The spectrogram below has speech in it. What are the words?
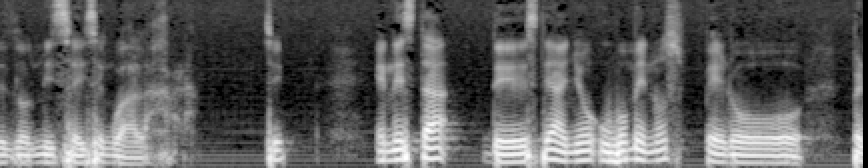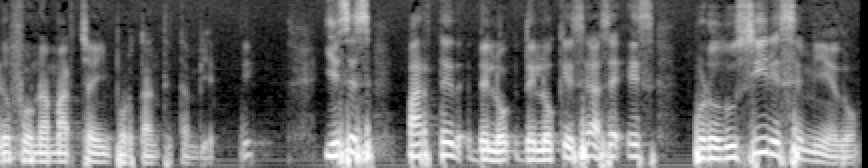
del 2006 en Guadalajara. ¿sí? En esta de este año hubo menos, pero, pero fue una marcha importante también. Y esa es parte de lo, de lo que se hace, es producir ese miedo.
